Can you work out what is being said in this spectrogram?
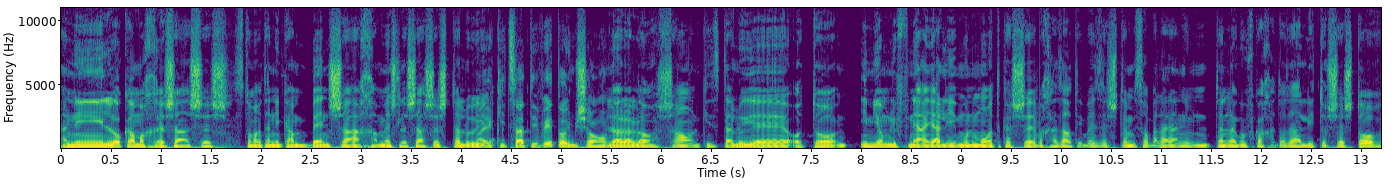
אני לא קם אחרי שעה 6, זאת אומרת, אני קם בין שעה 5 לשעה 6, תלוי... מה, קיצה טבעית או עם שעון? לא, לא, לא, שעון, כי זה תלוי אה, אותו... אם יום לפני היה לי אימון מאוד קשה וחזרתי באיזה 12 בלילה, אני נותן לגוף ככה, אתה יודע, להתאושש טוב.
